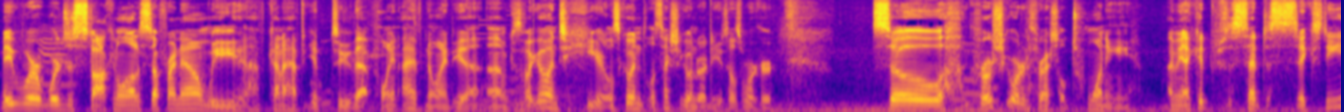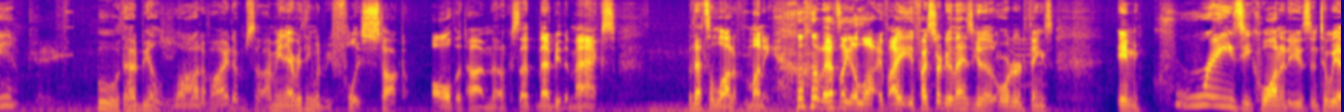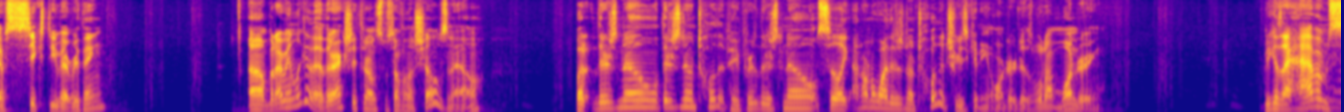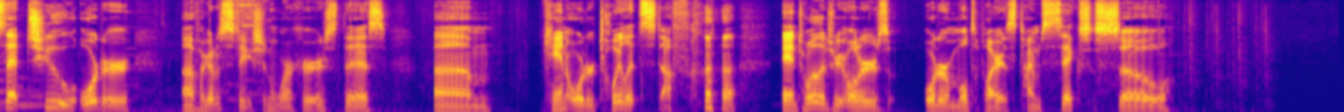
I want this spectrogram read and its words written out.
Maybe we're, we're just stocking a lot of stuff right now and we have kind of have to get to that point. I have no idea. Because um, if I go into here, let's go into, let's actually go into our details worker. So, grocery order threshold 20. I mean, I could set to 60. Ooh, that would be a lot of items, though. I mean, everything would be fully stocked all the time, though, because that, that'd be the max. But that's a lot of money. that's like a lot. If I if I start doing that, he's going to order things in crazy quantities until we have 60 of everything. Uh, but I mean, look at that. They're actually throwing some stuff on the shelves now. But there's no there's no toilet paper. There's no so like I don't know why there's no toiletries getting ordered is what I'm wondering. Because I have them set to order. Uh, if I go to station workers, this um, can order toilet stuff, and toiletry orders order multipliers times six. So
